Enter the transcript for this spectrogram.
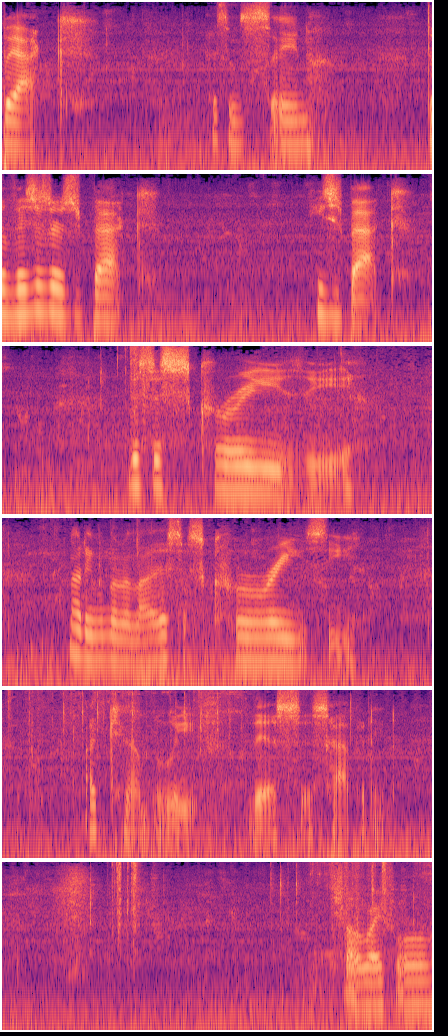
back. That's insane. The visitor's back. He's back. This is crazy. Not even gonna lie, this is crazy. I can't believe this is happening. Shot rifle.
